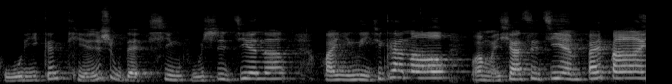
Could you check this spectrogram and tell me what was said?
狐狸跟田鼠的幸福世界呢？欢迎你去看哦！我们下次见，拜拜。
